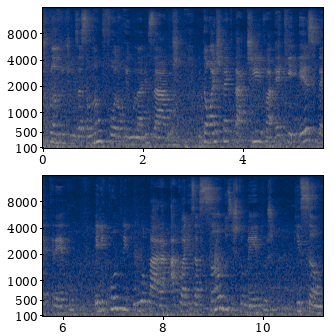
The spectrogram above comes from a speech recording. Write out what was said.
os planos de utilização não foram regularizados. Então, a expectativa é que esse decreto ele contribua para a atualização dos instrumentos, que são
